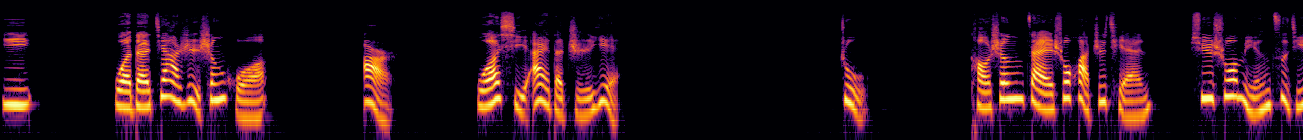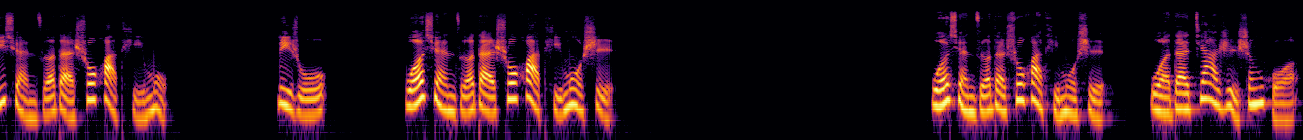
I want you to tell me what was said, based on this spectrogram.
一，我的假日生活。二，我喜爱的职业。注：考生在说话之前，需说明自己选择的说话题目，例如。我选择的说话题目是。我选择的说话题目是我的假日生活。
